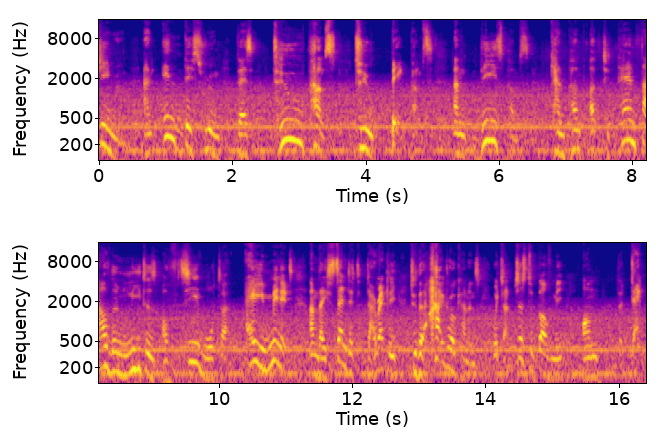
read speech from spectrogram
Machine room, and in this room there's two pumps, two big pumps, and these pumps can pump up to 10,000 liters of seawater a minute, and they send it directly to the hydro cannons, which are just above me on the deck.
